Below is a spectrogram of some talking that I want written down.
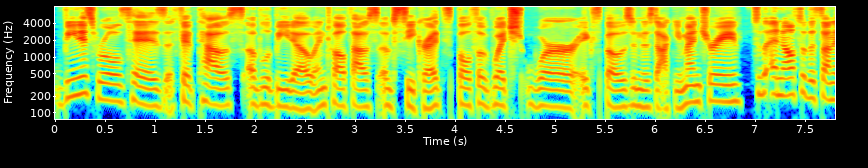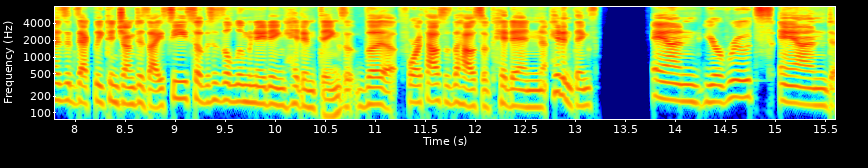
Venus rules his fifth house of libido and 12th house of secrets, both of which were exposed in this documentary. So, and also the sun is exactly conjunct as IC. So this is illuminating hidden things. The fourth house is the house of hidden, hidden things and your roots and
